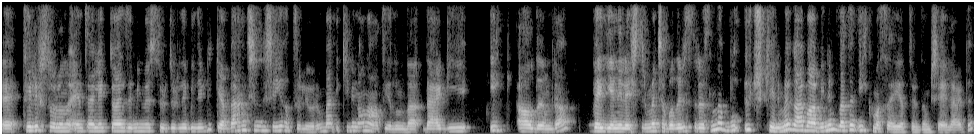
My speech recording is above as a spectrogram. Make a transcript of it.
e, telif sorunu, entelektüel zemin ve sürdürülebilirlik ya. Ben şimdi şeyi hatırlıyorum. Ben 2016 yılında dergiyi ilk aldığımda ve yenileştirme çabaları sırasında bu üç kelime galiba benim zaten ilk masaya yatırdığım şeylerdi.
